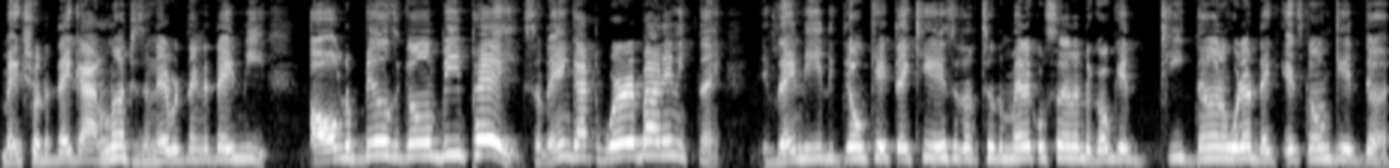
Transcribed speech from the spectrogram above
Make sure that they got lunches and everything that they need. All the bills are gonna be paid, so they ain't got to worry about anything. If they need to go get their kids to the, to the medical center to go get teeth done or whatever, they, it's gonna get done.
